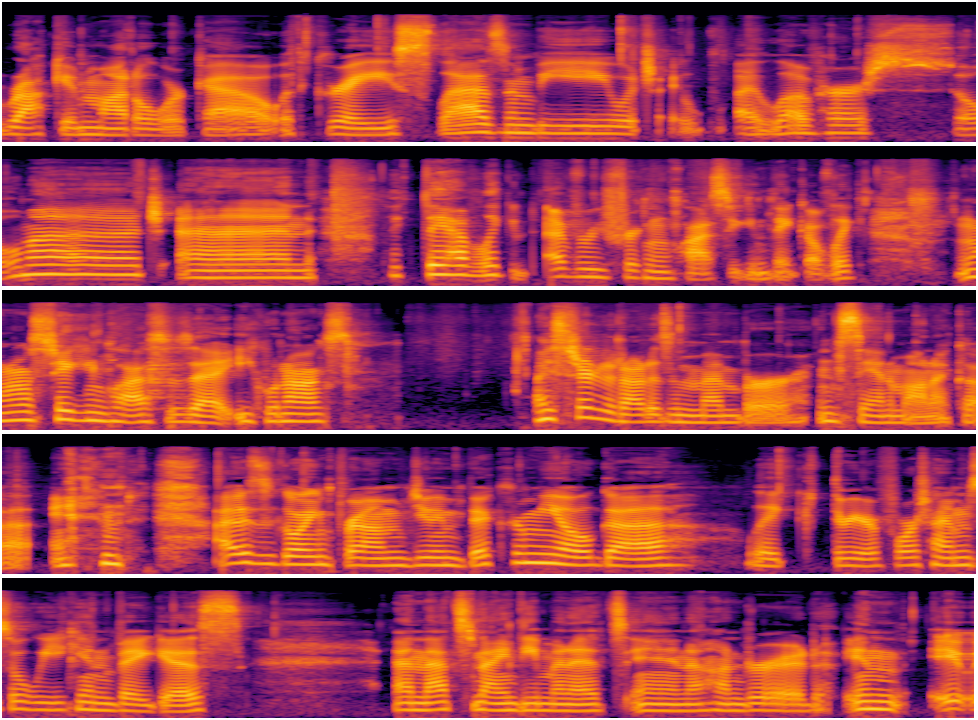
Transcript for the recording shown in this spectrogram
rockin' model workout with Grace Lazenby, which I, I love her so much. And like they have like every freaking class you can think of. Like when I was taking classes at Equinox, I started out as a member in Santa Monica and I was going from doing Bikram yoga like three or four times a week in Vegas and that's 90 minutes in 100 in it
